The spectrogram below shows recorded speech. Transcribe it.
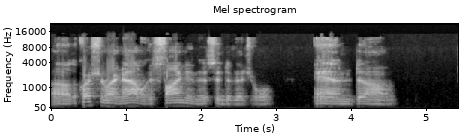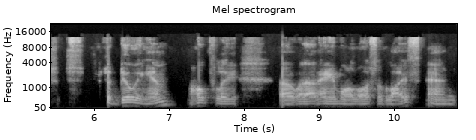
Uh, the question right now is finding this individual and uh, subduing him, hopefully uh, without any more loss of life, and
